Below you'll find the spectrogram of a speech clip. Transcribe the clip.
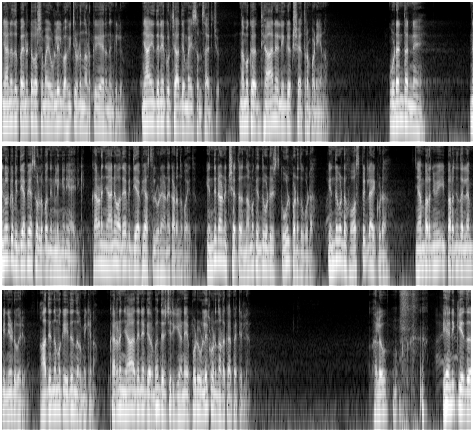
ഞാനത് പതിനെട്ട് വർഷമായി ഉള്ളിൽ വഹിച്ചുകൊണ്ട് നടക്കുകയായിരുന്നെങ്കിലും ഞാൻ ഇതിനെക്കുറിച്ച് ആദ്യമായി സംസാരിച്ചു. നമുക്ക് ധ്യാന ലിംഗക്ഷേത്രം പണിയണം. ഉടൻ തന്നെ നിങ്ങൾക്ക് വിദ്യാഭ്യാസം ഉള്ളപ്പോൾ നിങ്ങൾ ഇങ്ങനെയായിരിക്കും. കാരണം ഞാനും അതേ വിദ്യാഭ്യാസത്തിലൂടെയാണ് കടന്നുപോയത്. എന്തിനാണ് ക്ഷേത്രം? നമുക്ക് എന്തുകൊണ്ട് ഒരു സ്കൂൾ പണിതുകൂടാ? എന്തുകൊണ്ട് ഹോസ്പിറ്റലായിക്കൂടാ ഞാൻ പറഞ്ഞു ഈ പറഞ്ഞതെല്ലാം പിന്നീട് വരും. ആദ്യം നമുക്ക് ഇത് നിർമ്മിക്കണം. കാരണം ഞാൻ അതിനെ ഗർഭം ധരിച്ചിരിക്കുകയാണ്. എപ്പോഴും ഉള്ളിൽ കൊണ്ട് നടക്കാൻ പറ്റില്ല. ഹലോ. എനിക്കിത്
